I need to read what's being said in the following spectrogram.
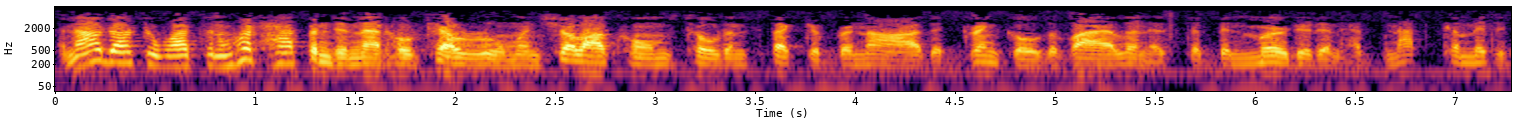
And now, Dr. Watson, what happened in that hotel room when Sherlock Holmes told Inspector Bernard that Drinko, the violinist, had been murdered and had not committed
